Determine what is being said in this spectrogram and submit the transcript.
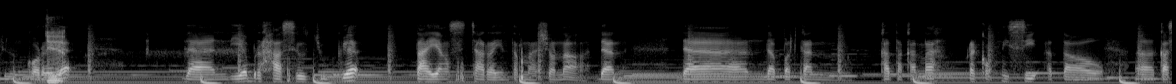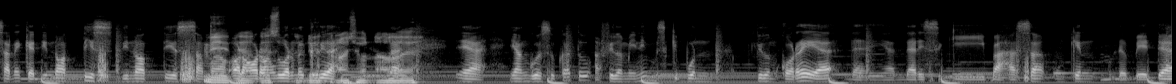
Film Korea. Dan dia berhasil juga tayang secara internasional dan dan dapatkan katakanlah rekognisi atau uh, kasarnya kayak di notice di notice sama orang-orang luar negeri lah. Nah, ya. ya yang gue suka tuh film ini meskipun film Korea dan ya dari segi bahasa mungkin udah beda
